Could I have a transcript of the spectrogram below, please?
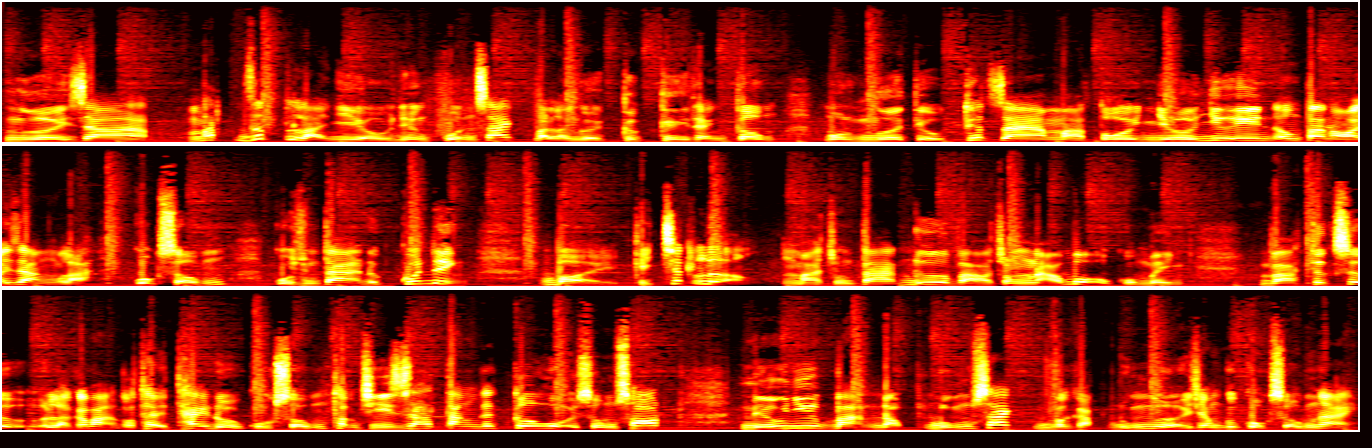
Người ra mắt rất là nhiều những cuốn sách và là người cực kỳ thành công. Một người tiểu thuyết gia mà tôi nhớ như in Ông ta nói rằng là cuộc sống của chúng ta được quyết định bởi cái chất lượng mà chúng ta đưa vào trong não bộ của mình. Và thực sự là các bạn có thể thay đổi cuộc sống Thậm chí gia tăng cái cơ hội sống sót Nếu như bạn đọc đúng sách và gặp đúng người trong cái cuộc sống này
